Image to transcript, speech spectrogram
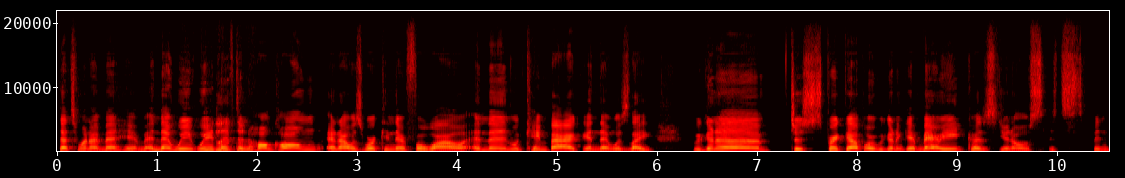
that's when i met him and then we we lived in hong kong and i was working there for a while and then we came back and then was like we're gonna just break up or we're gonna get married because you know it's been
